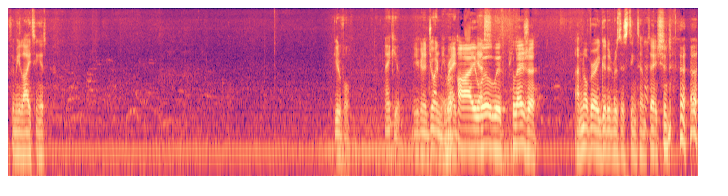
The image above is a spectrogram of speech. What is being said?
for me lighting it. Beautiful. Thank you. You're going to join me, right? I Yes. will with pleasure. I'm not very good at resisting temptation. A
